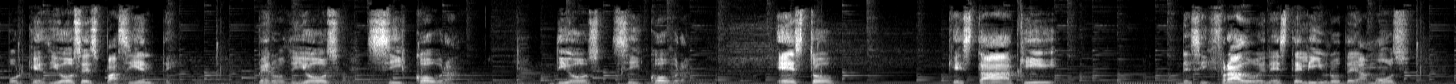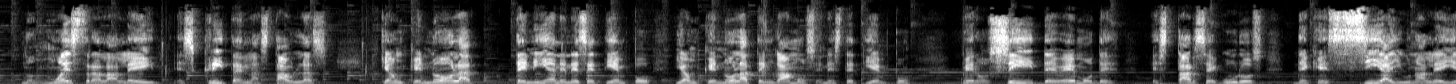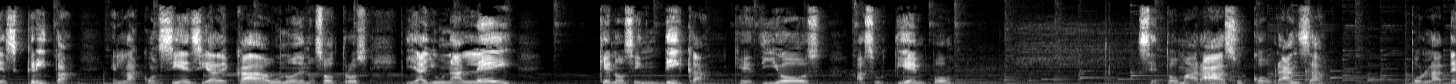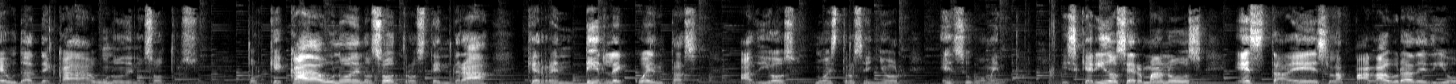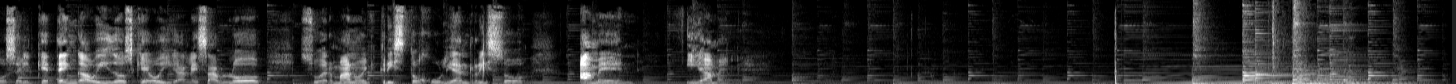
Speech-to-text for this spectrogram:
porque Dios es paciente, pero Dios sí cobra. Dios sí cobra. Esto que está aquí descifrado en este libro de Amós nos muestra la ley escrita en las tablas que aunque no la tenían en ese tiempo y aunque no la tengamos en este tiempo, pero sí debemos de estar seguros de que sí hay una ley escrita en la conciencia de cada uno de nosotros y hay una ley que nos indica que Dios a su tiempo se tomará su cobranza por las deudas de cada uno de nosotros. Porque cada uno de nosotros tendrá que rendirle cuentas a Dios nuestro Señor en su momento. Mis queridos hermanos, esta es la palabra de Dios. El que tenga oídos que oiga, les habló su hermano en Cristo Julián Rizo. Amén y amén.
